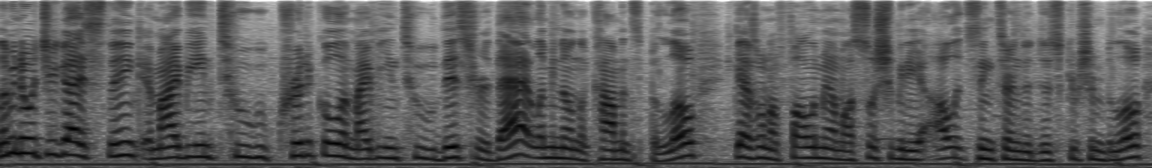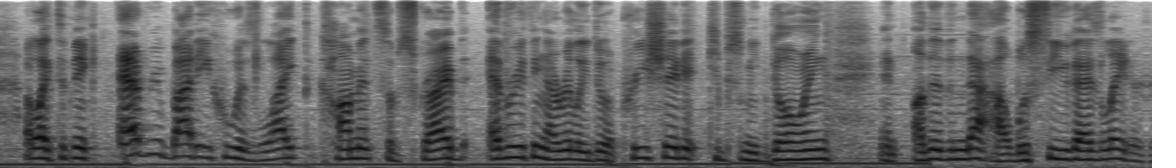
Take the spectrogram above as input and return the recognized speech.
let me know what you guys think. Am I being too critical? Am I being too this or that? Let me know in the comments below. If you guys want to follow me on my social media outlets, links are in the description below. I'd like to thank everybody who has liked, comment, subscribed, everything. I really do appreciate it. Keeps me going. And other than that, I will see you guys later.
